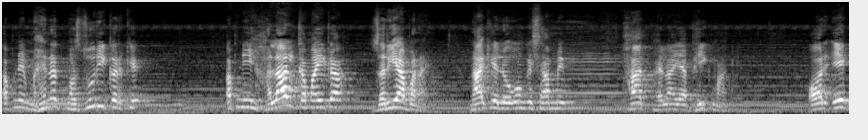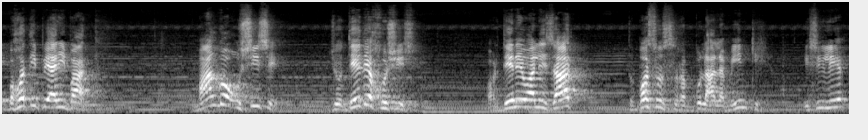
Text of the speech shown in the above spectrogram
अपने मेहनत मजदूरी करके अपनी हलाल कमाई का ज़रिया बनाए ना कि लोगों के सामने हाथ फैला या भीख मांगे। और एक बहुत ही प्यारी बात, मांगो उसी से जो दे दे खुशी से, और देने वाली जात तो बस उस रब्बुल आलमीन की है। इसीलिए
